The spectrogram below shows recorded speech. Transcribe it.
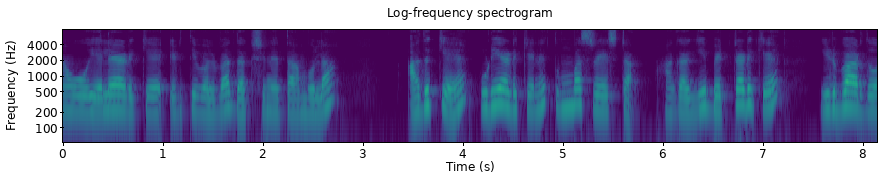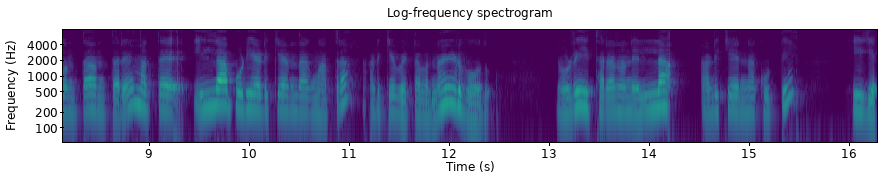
ನಾವು ಎಲೆ ಅಡಿಕೆ ಇಡ್ತೀವಲ್ವ, ದಕ್ಷಿಣೆ ತಾಂಬೂಲ? ಅದಕ್ಕೆ ಪುಡಿ ಅಡಿಕೆನೇ ತುಂಬ ಶ್ರೇಷ್ಠ. ಹಾಗಾಗಿ ಬೆಟ್ಟಡಿಕೆ ಇಡಬಾರ್ದು ಅಂತ ಅಂತಾರೆ. ಮತ್ತು ಇಲ್ಲ ಪುಡಿ ಅಡಿಕೆ ಅಂದಾಗ ಮಾತ್ರ ಅಡಿಕೆ ಬೆಟ್ಟವನ್ನು ಇಡ್ಬೋದು. ನೋಡಿರಿ ಈ ಥರ ನಾನೆಲ್ಲ ಅಡಿಕೆಯನ್ನು ಕುಟ್ಟಿ ಹೀಗೆ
